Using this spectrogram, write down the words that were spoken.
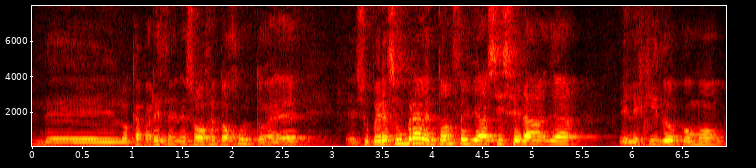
de los que aparecen en esos objetos juntos es, eh, supera ese umbral, entonces ya sí será ya elegido como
